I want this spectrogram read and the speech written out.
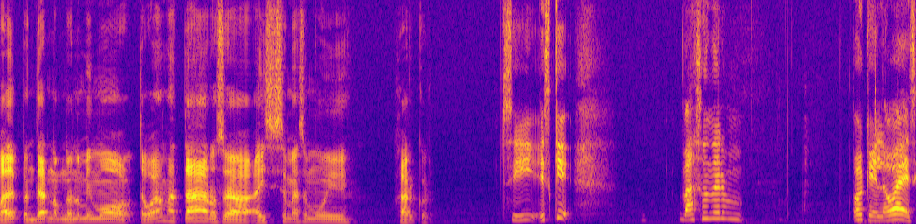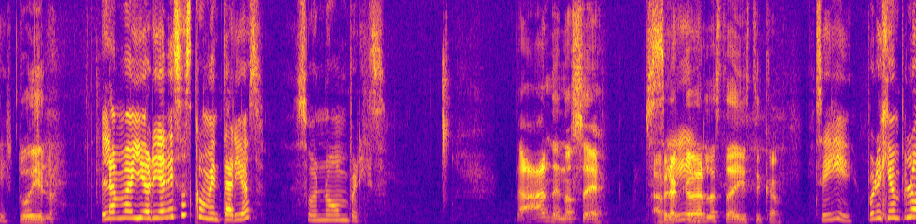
va a depender, no, no es lo mismo, te voy a matar, o sea, ahí sí se me hace muy hardcore. Sí, es que va a sonar... Ok, lo voy a decir. Tú dilo. La mayoría de esos comentarios son hombres. Ande, no sé. Habría Sí. que ver la estadística. Sí, por ejemplo,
